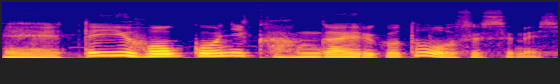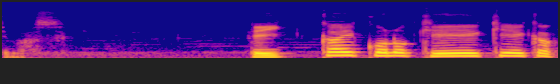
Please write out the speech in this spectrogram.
え、っていう方向に考えることをお勧めします。で、一回この経営計画っ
